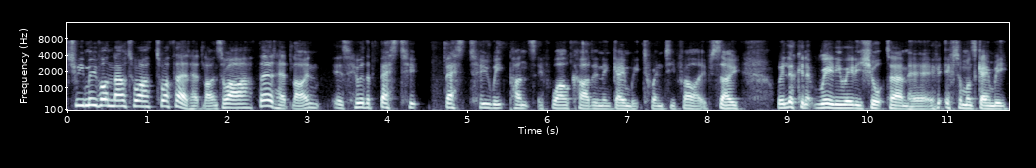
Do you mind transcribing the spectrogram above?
Should we move on now to our to our third headline? So our third headline is who are the best two best two week punts if wildcarding in game week 25. So we're looking at really really short term here. If, if someone's game week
